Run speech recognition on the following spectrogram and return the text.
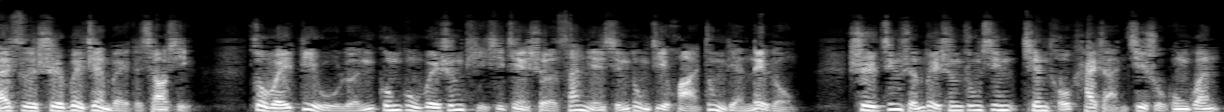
来自市卫健委的消息，作为第五轮公共卫生体系建设三年行动计划重点内容，市精神卫生中心牵头开展技术攻关，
